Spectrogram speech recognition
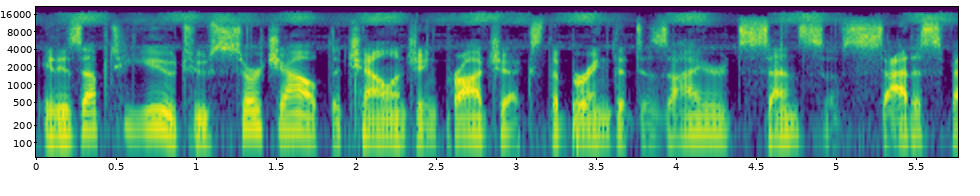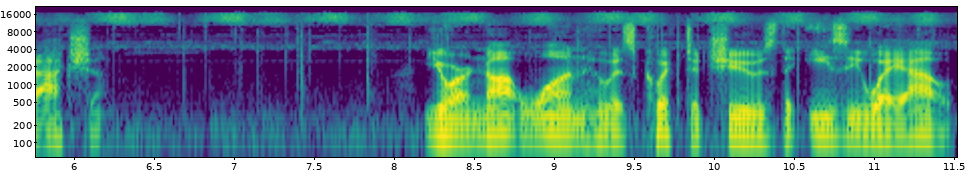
It is up to you to search out the challenging projects that bring the desired sense of satisfaction. You are not one who is quick to choose the easy way out,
